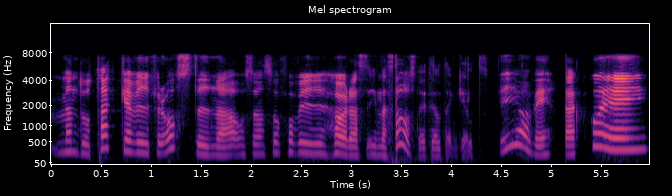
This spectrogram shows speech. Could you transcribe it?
Men då tackar vi för oss Stina och sen så får vi höras i nästa avsnitt helt enkelt. Det gör vi. Tack och hej!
